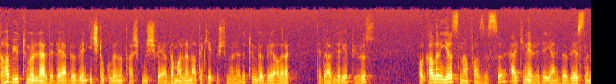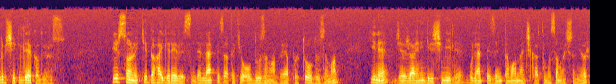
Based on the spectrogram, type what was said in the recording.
Daha büyük tümörlerde veya böbreğin iç dokularını taşmış veya damarlarını atake etmiş tümörlerde tüm böbreği alarak tedavileri yapıyoruz. Vakaların yarısından fazlası erken evrede yani böbreğe sınırlı bir şekilde yakalıyoruz. Bir sonraki daha ileri evresinde lenf bezi ataki olduğu zaman veya pıhtı olduğu zaman yine cerrahinin girişimiyle bu lenf bezlerinin tamamen çıkartılması amaçlanıyor.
